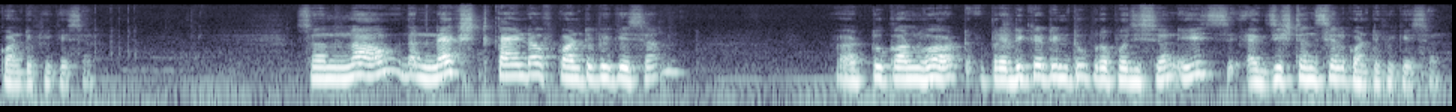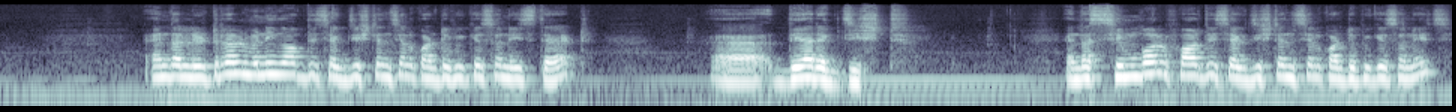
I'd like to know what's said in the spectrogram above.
quantification. So now the next kind of quantification uh, to convert predicate into proposition is existential quantification. And the literal meaning of this existential quantification is that uh, there exist. And the symbol for this existential quantification is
